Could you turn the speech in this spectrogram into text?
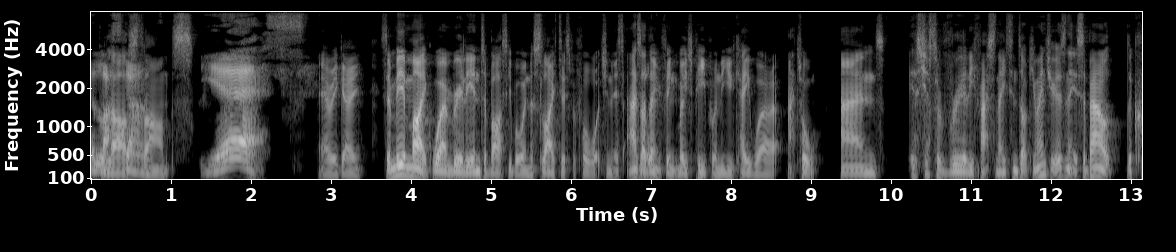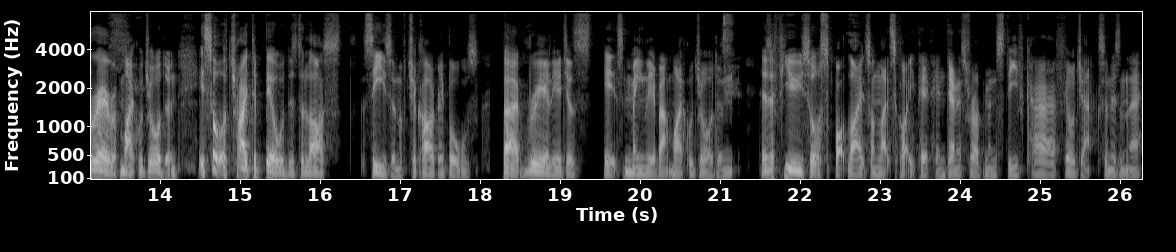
The last, Last dance. Dance. Yes. There we go. So me and Mike weren't really into basketball in the slightest before watching this, as I don't think most people in the UK were at all. And it's just a really fascinating documentary, isn't it? It's about the career of Michael Jordan. It's sort of tried to build as the last season of Chicago Bulls, but really it just it's mainly about Michael Jordan. There's a few sort of spotlights on like Scottie Pippen, Dennis Rodman, Steve Kerr, Phil Jackson, isn't there?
